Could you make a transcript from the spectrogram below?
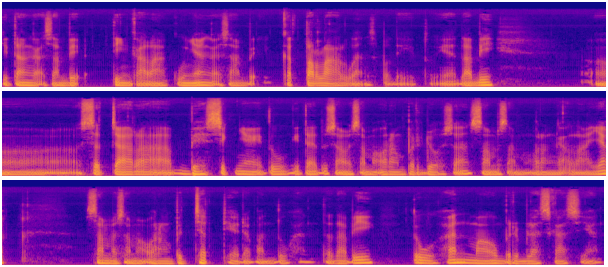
kita nggak sampai tingkah lakunya nggak sampai keterlaluan seperti itu ya. Tapi uh, secara basicnya itu kita itu sama-sama orang berdosa, sama-sama orang nggak layak sama-sama orang bejat di hadapan Tuhan. Tetapi Tuhan mau berbelas kasihan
